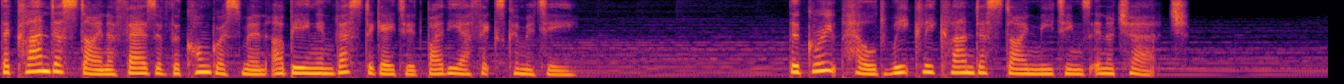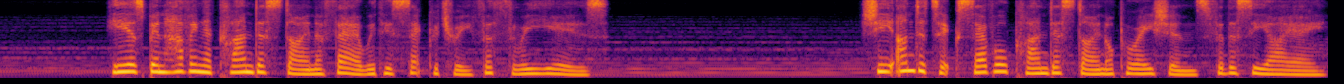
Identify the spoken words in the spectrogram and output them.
The clandestine affairs of the congressman are being investigated by the Ethics Committee. The group held weekly clandestine meetings in a church. He has been having a clandestine affair with his secretary for three years. She undertook several clandestine operations for the CIA.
